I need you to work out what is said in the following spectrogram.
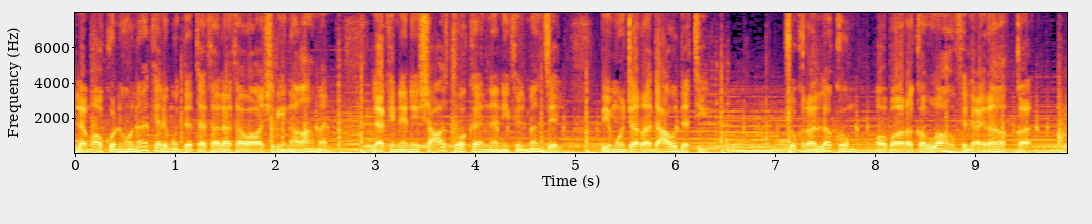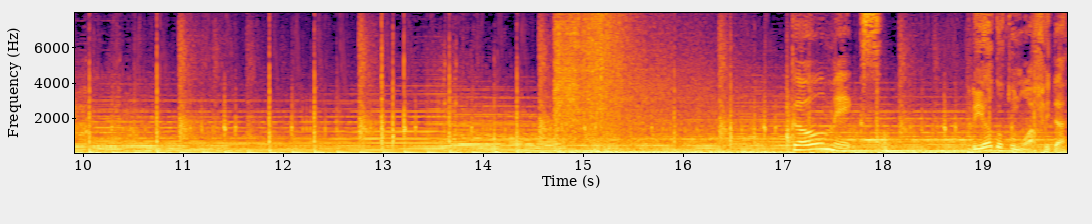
لم أكن هناك لمدة 23 عاما لكنني شعرت وكأنني في المنزل بمجرد عودتي. شكرا لكم وبارك الله في العراق. Go Mix. رياضة واحدة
